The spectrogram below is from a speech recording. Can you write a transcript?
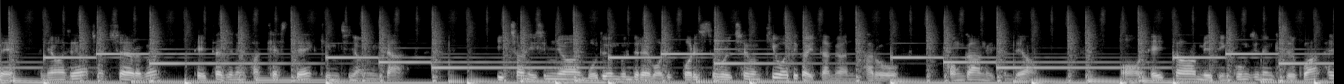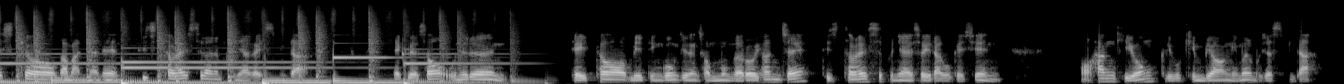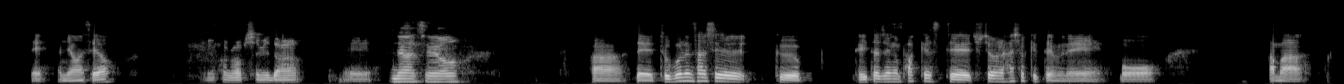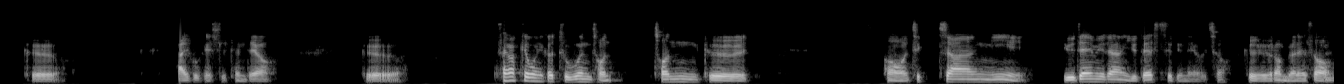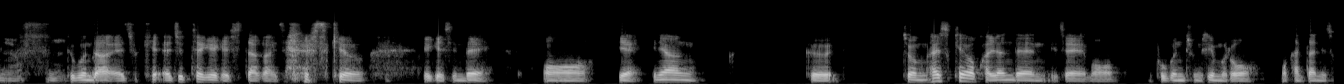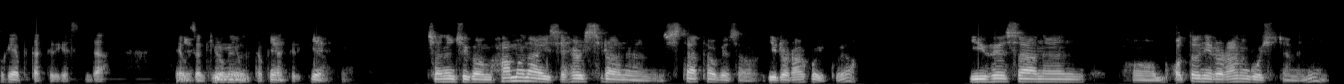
네, 안녕하세요. 청취자 여러분. 데이터 지능 팟캐스트의 김진영입니다. 2020년 모든 분들의 머릿속을 채운 키워드가 있다면 바로 건강일 텐데요. 어, 데이터 및 인공지능 기술과 헬스케어가 만나는 디지털 헬스라는 분야가 있습니다. 네, 그래서 오늘은 데이터 및 인공지능 전문가로 현재 디지털 헬스 분야에서 일하고 계신 어, 한기용 그리고 김병학님을 모셨습니다. 네, 안녕하세요. 네, 반갑습니다. 네. 안녕하세요. 아, 네. 두 분은 사실 그 데이터 재능 팟캐스트에 출연을 하셨기 때문에 뭐 아마 그 알고 계실 텐데요. 그 생각해 보니까 두 분 전 전그 어, 직장이 유뎀이랑 유데스리네요, 그렇죠? 그런 면에서 네. 두분 다 에듀케 에듀텍에 계시다가 이제 헬스케어에 계신데 어, 예, 그냥 그 좀 헬스케어 관련된 이제 뭐 부분 중심으로 뭐 간단히 소개 부탁드리겠습니다. 네, 우선 예, 기용님부터 예, 부탁드릴게요. 예. 예. 저는 지금 하모나이즈 헬스라는 스타트업에서 일을 하고 있고요. 이 회사는 어, 어떤 일을 하는 곳이냐면은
